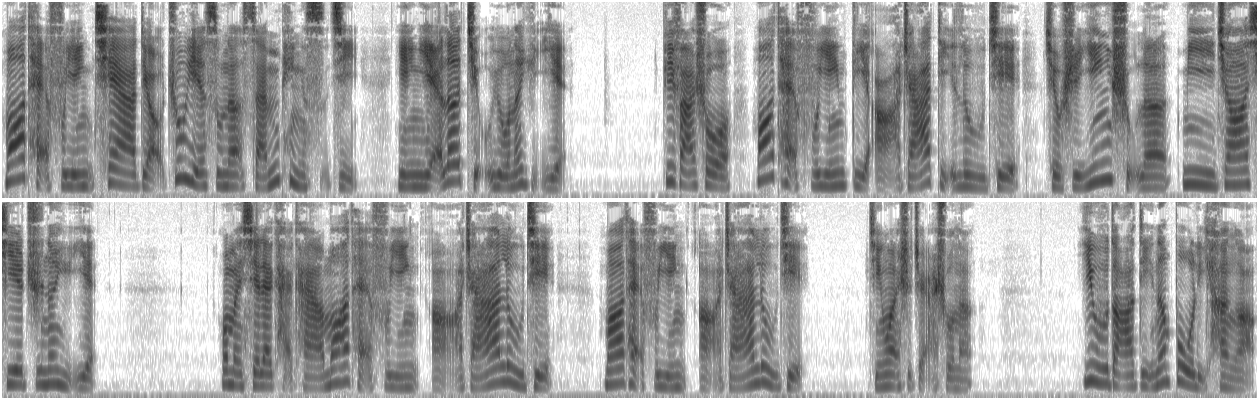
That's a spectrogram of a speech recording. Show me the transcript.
马太福音强调主耶稣的生平事迹，应验了旧约的预言。比方说，《马太福音》第二章第六节就是引述了弥迦先知的预言。我们先来看看《马太福音》二章六节，《马太福音》二章六节，经文是这样说的：“犹大地的伯利恒啊，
